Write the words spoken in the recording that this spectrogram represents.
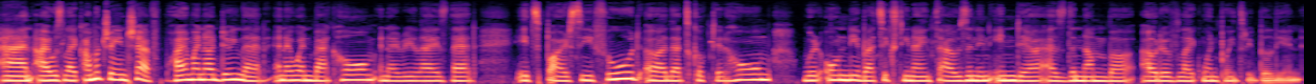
And I was like, I'm a trained chef. Why am I not doing that? And I went back home and I realized that it's Parsi food uh, that's cooked at home. We're only about 69,000 in India as the number out of like 1.3 billion.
